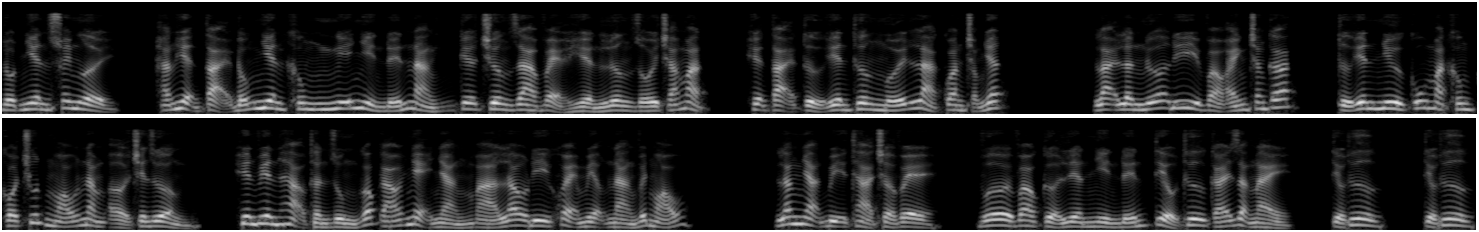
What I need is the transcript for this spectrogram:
đột nhiên xoay người, hắn hiện tại bỗng nhiên không nghĩ nhìn đến nàng kia trương ra vẻ hiền lương dối trá mặt, hiện tại tử yên thương mới là quan trọng nhất. Lại lần nữa đi vào ánh trăng cát, tử yên như cũ mặt không có chút máu nằm ở trên giường, hiên viên hạo thần dùng góc áo nhẹ nhàng mà lau đi khỏe miệng nàng vết máu. Lăng nhạn bị thả trở về, vừa vào cửa liền nhìn đến tiểu thư cái dạng này, tiểu thư, tiểu thư,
